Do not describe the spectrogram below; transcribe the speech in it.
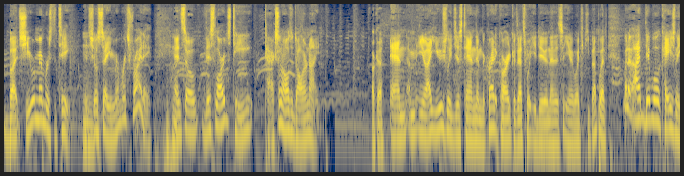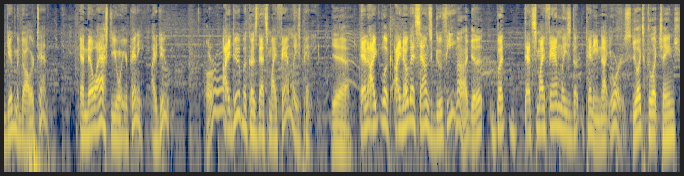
but she remembers the tea, and she'll say, "Remember, it's Friday." And so this large tea, tax and all, is a dollar nine. okay. And um, you know, I usually just hand them the credit card because that's what you do, and then it's you know what you keep up with. But I, they will occasionally give them a dollar ten, and they'll ask, "Do you want your penny?" I do. All right. I do because that's my family's penny. Yeah. And I look, I know that sounds goofy, No, I get it. but that's my family's d- penny, not yours. Do you like to collect change?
